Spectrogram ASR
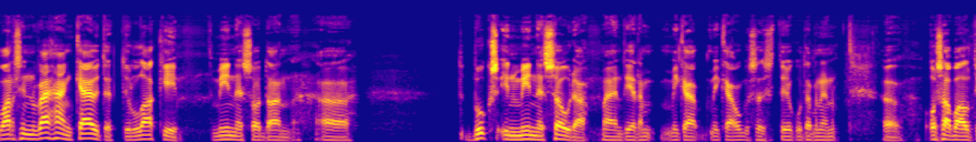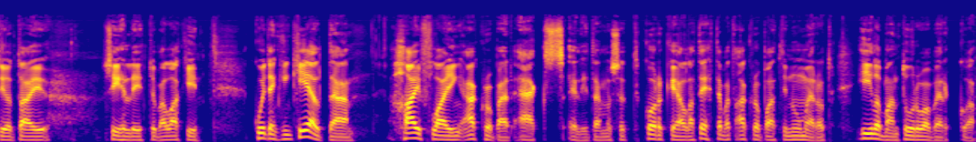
varsin vähän käytetty laki Minnesotan Books in Minnesota, mä en tiedä mikä, mikä onko se sitten joku tämmöinen osavaltio tai siihen liittyvä laki, kuitenkin kieltää High Flying Acrobat Acts, eli tämmöiset korkealla tehtävät akrobaattinumerot ilman turvaverkkoa.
